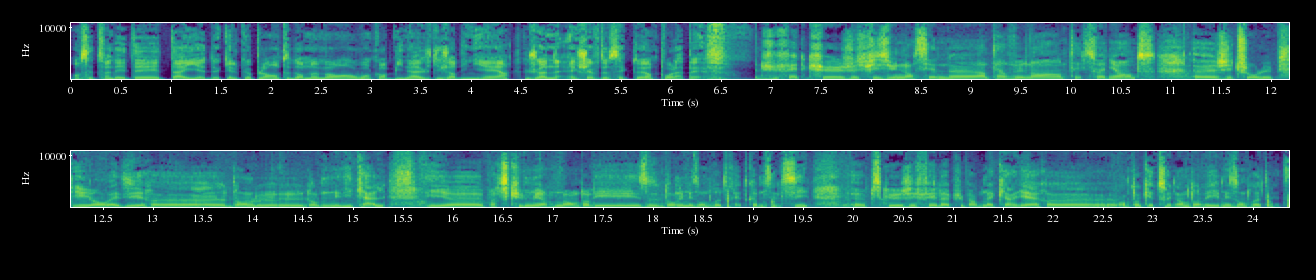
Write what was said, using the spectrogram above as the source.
en cette fin d'été, taille de quelques plantes d'ornement ou encore binage des jardinières. Jeanne est chef de secteur pour la PEF. Du fait que je suis une ancienne intervenante, aide-soignante, j'ai toujours le pied, on va dire, dans le dans le médical et particulièrement dans les dans les maisons de retraite comme celle-ci, puisque j'ai fait la plupart de ma carrière en tant qu'aide-soignante dans les maisons de retraite.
